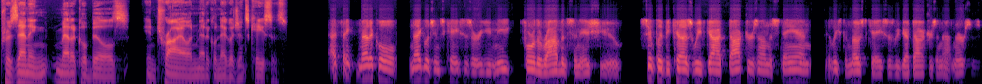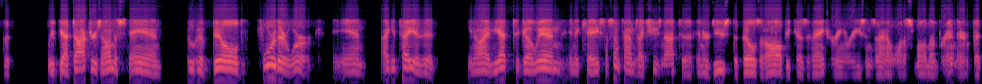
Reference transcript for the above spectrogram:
presenting medical bills in trial and medical negligence cases? I think medical negligence cases are unique for the Robinson issue simply because we've got doctors on the stand, at least in most cases, we've got doctors and not nurses, but we've got doctors on the stand who have billed for their work. And I can tell you that, you know, I'm yet to go in in a case. Now, sometimes I choose not to introduce the bills at all because of anchoring reasons, and I don't want a small number in there. But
